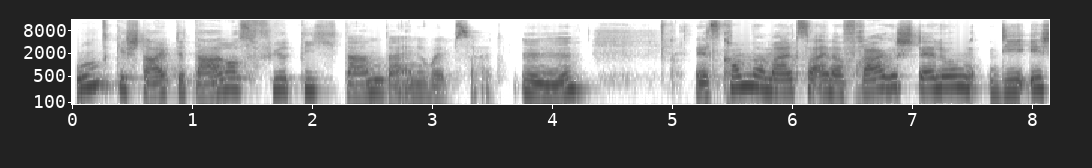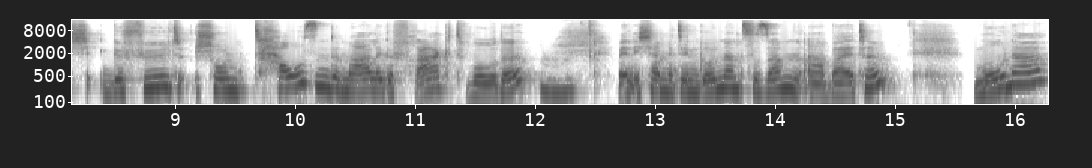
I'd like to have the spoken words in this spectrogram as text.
und gestalte daraus für dich dann deine Website. Mhm. Jetzt kommen wir mal zu einer Fragestellung, die ich gefühlt schon tausende Male gefragt wurde, mhm. wenn ich ja mit den Gründern zusammenarbeite. Mona,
